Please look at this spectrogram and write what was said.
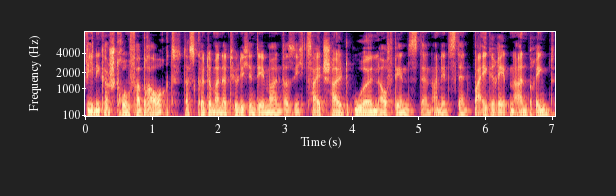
weniger Strom verbraucht. Das könnte man natürlich, indem man, was weiß ich, Zeitschaltuhren auf den Stand, an den Standby-Geräten anbringt.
